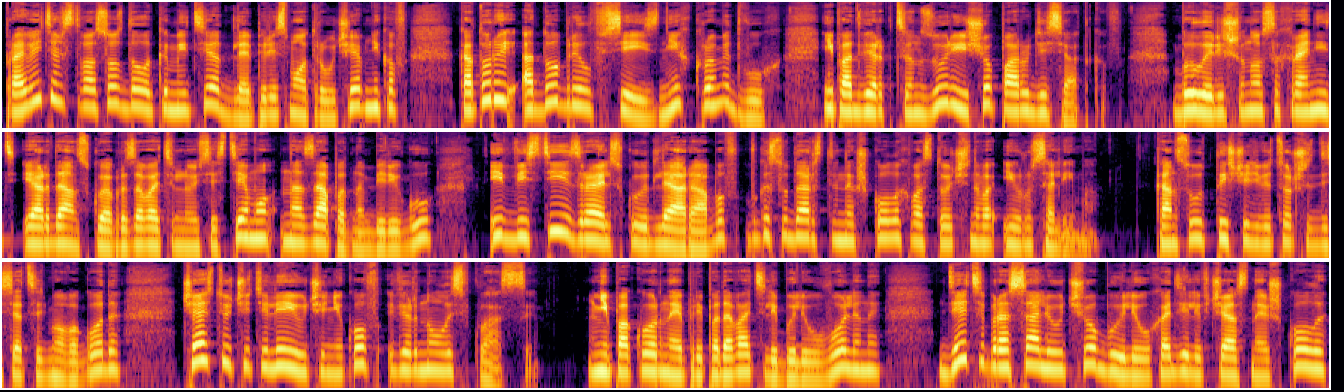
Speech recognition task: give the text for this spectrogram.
Правительство создало комитет для пересмотра учебников, который одобрил все из них, кроме двух, и подверг цензуре еще пару десятков. Было решено сохранить иорданскую образовательную систему на западном берегу и ввести израильскую для арабов в государственных школах Восточного Иерусалима. К концу 1967 года часть учителей и учеников вернулась в классы. Непокорные преподаватели были уволены, дети бросали учебу или уходили в частные школы,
